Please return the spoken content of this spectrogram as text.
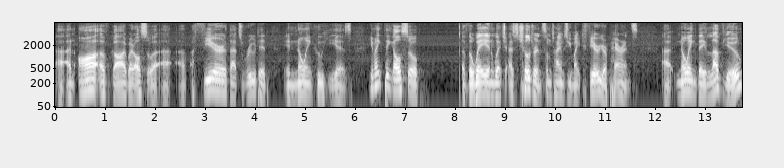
uh, an awe of God, but also a, a, a fear that's rooted in knowing who He is. You might think also of the way in which, as children, sometimes you might fear your parents uh, knowing they love you,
